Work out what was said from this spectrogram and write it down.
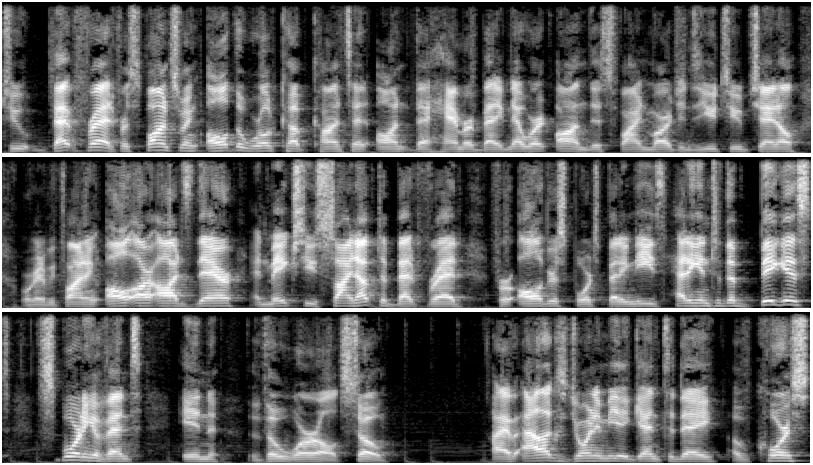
to Betfred for sponsoring all the World Cup content on the Hammer Betting Network on this Fine Margins YouTube channel. We're going to be finding all our odds there and make sure you sign up to Betfred for all of your sports betting needs heading into the biggest sporting event in the world. So, I have Alex joining me again today. Of course,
